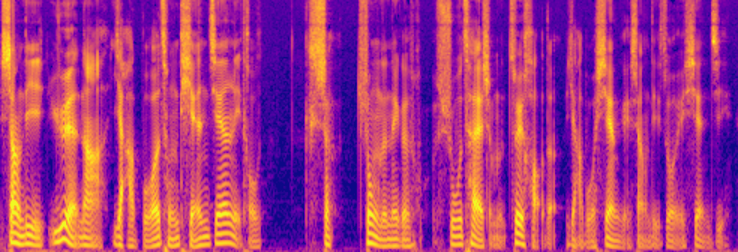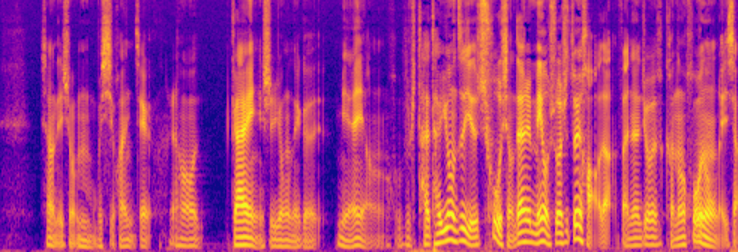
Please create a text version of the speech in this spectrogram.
上帝悦纳亚伯从田间里头上种的那个蔬菜什么最好的，亚伯献给上帝作为献祭。上帝说：“嗯，我喜欢你这个。”然后。该隐是用那个绵羊，不是他，他用自己的畜生，但是没有说是最好的，反正就可能糊弄了一下，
